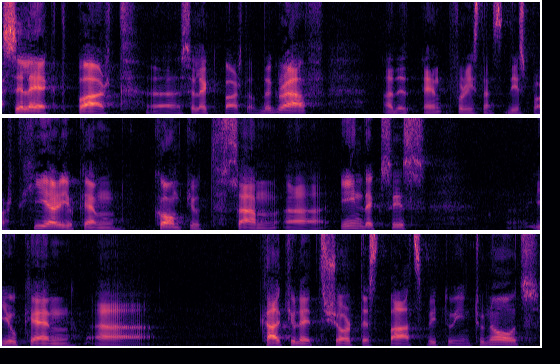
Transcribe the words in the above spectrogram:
select part, uh, select part of the graph, and for instance, this part here, you can compute some uh, indexes, you can uh, calculate shortest paths between two nodes,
